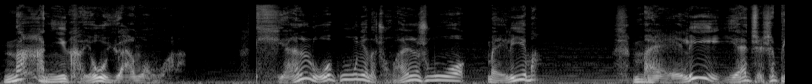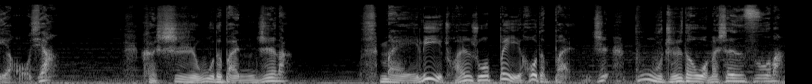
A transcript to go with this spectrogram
那你可又冤枉我了。田螺姑娘的传说美丽吗？美丽也只是表象，可事物的本质呢？美丽传说背后的本质不值得我们深思吗？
